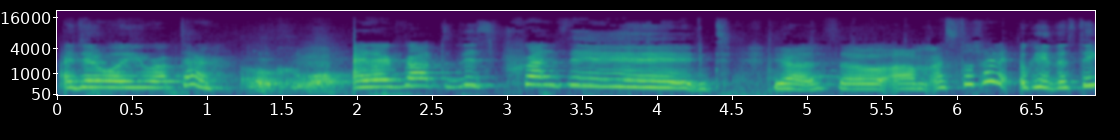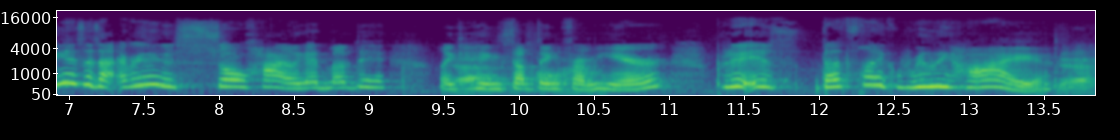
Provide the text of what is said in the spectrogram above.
I did it while you were up there. Oh, cool. And I wrapped this present. Yeah, so um, I'm still trying to. Okay, the thing is, is that everything is so high. Like I'd love to like Yeah, hang something from here, but it is that's like really high. Yeah.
